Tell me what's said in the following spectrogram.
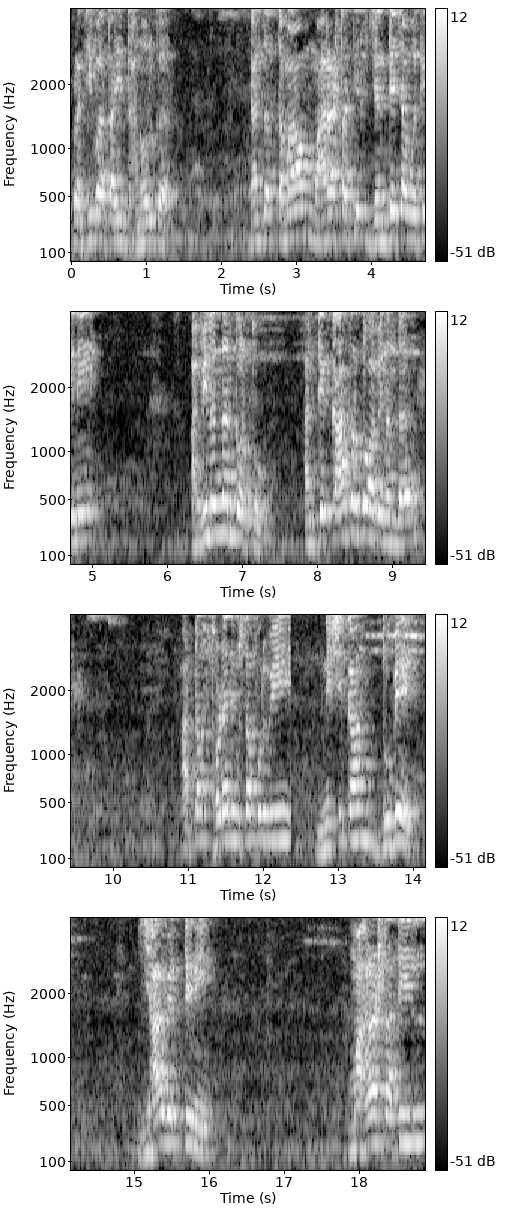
प्रतिभाताई धानोरकर यांचं तमाम महाराष्ट्रातील जनतेच्या वतीने अभिनंदन करतो. आणि ते का करतो अभिनंदन? आताच थोड्या दिवसापूर्वी निशिकांत दुबे ह्या व्यक्तीने महाराष्ट्रातील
